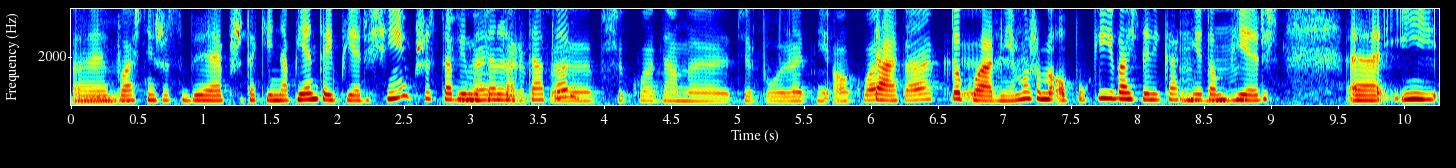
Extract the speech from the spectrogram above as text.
E, właśnie, że sobie przy takiej napiętej piersi Mhm. Przystawimy ten laktator. Przykładamy ciepły letni okład, Tak, tak? Dokładnie. Możemy opłukiwać delikatnie tą Mhm. pierś e, i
